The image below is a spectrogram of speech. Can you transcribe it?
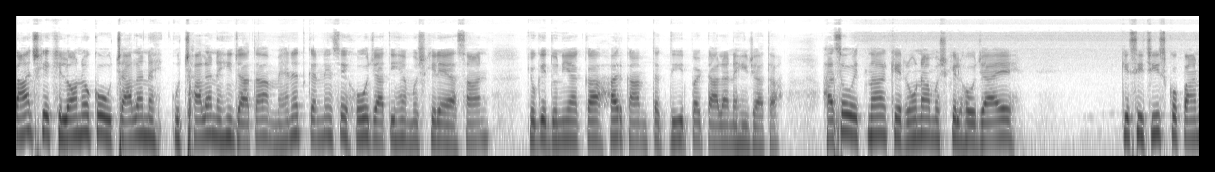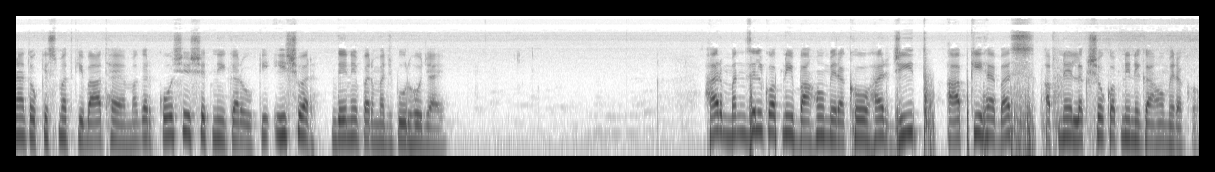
कांच के खिलौनों को उछाला नहीं उछाला नहीं जाता। मेहनत करने से हो जाती हैं मुश्किलें आसान, क्योंकि दुनिया का हर काम तकदीर पर टाला नहीं जाता। हंसो इतना कि रोना मुश्किल हो जाए। किसी चीज़ को पाना तो किस्मत की बात है, मगर कोशिश इतनी करो कि ईश्वर देने पर मजबूर हो जाए। हर मंजिल को अपनी बाहों में रखो, हर जीत आपकी है बस, अपने लक्ष्यों को अपनी निगाहों में रखो।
